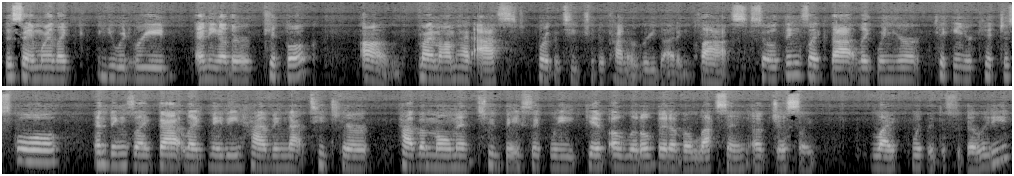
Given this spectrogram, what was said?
the same way like you would read any other kid book. Um, my mom had asked for the teacher to kind of read that in class. So things like that, like when you're taking your kid to school and things like that, like maybe having that teacher have a moment to basically give a little bit of a lesson of just like life with a disability,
